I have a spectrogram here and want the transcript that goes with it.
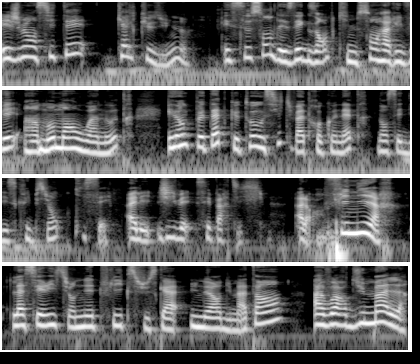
et je vais en citer quelques-unes. Et ce sont des exemples qui me sont arrivés à un moment ou un autre. Et donc peut-être que toi aussi tu vas te reconnaître dans ces descriptions, qui sait. Allez, j'y vais, c'est parti. Alors, finir la série sur Netflix jusqu'à 1h du matin, avoir du mal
